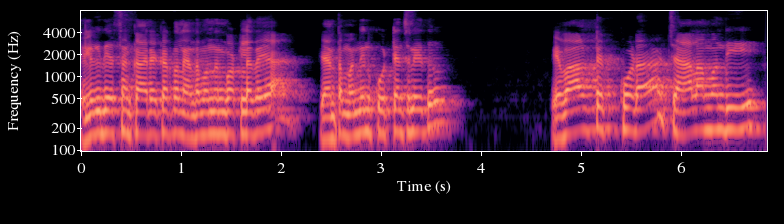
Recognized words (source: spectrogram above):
తెలుగుదేశం కార్యకర్తలు ఎంతమందిని కొట్టలేదయ్యా? ఎంతమందిని కొట్టించలేదు? ఇవాళ కూడా చాలామంది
